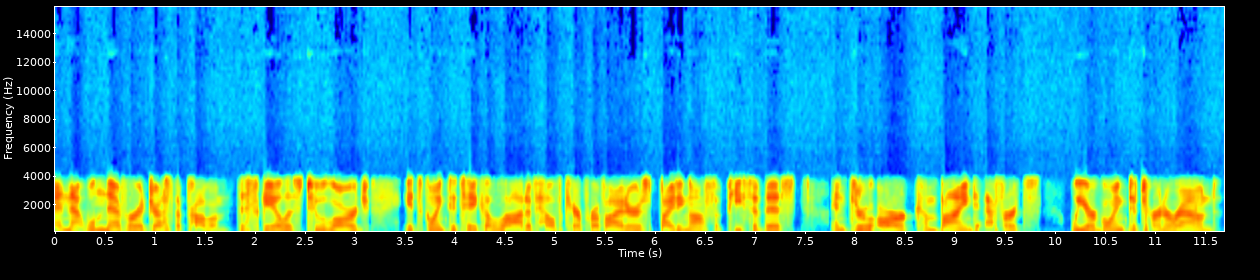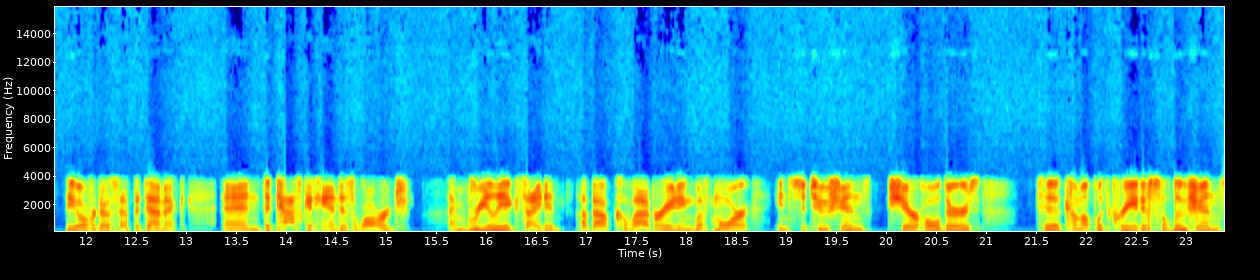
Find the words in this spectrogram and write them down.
and that will never address the problem. The scale is too large. It's going to take a lot of healthcare providers biting off a piece of this, and through our combined efforts, we are going to turn around the overdose epidemic. And the task at hand is large. I'm really excited about collaborating with more institutions, shareholders, to come up with creative solutions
